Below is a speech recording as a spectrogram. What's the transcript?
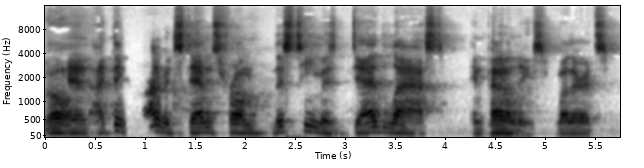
Oh. And I think a lot of it stems from this team is dead last in penalties, whether it's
